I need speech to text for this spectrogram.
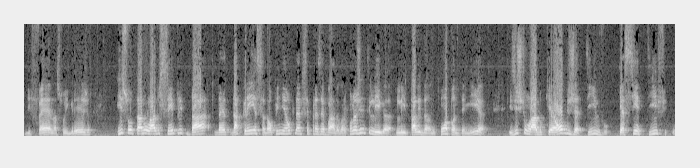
de fé na sua igreja isso está no lado sempre da, da, da, crença, da opinião que deve ser preservada. Agora, quando a gente liga, está lidando com a pandemia, existe um lado que é objetivo, que é científico,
